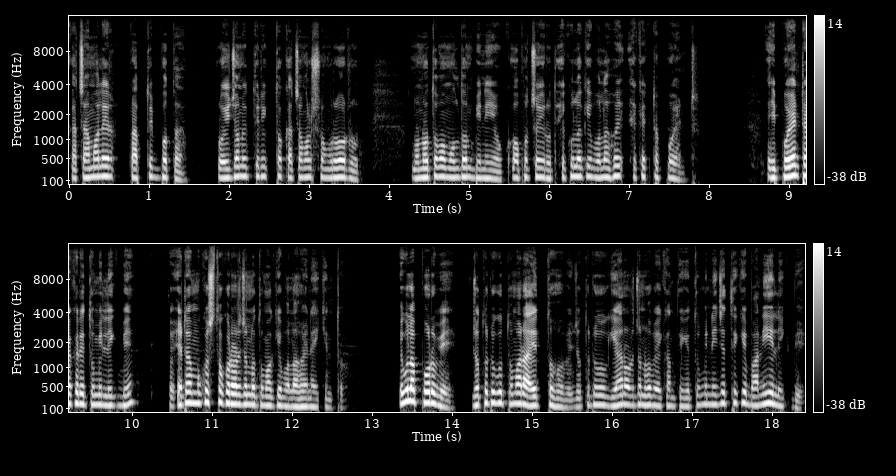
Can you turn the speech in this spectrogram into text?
কাঁচামালের প্রাপ্তব্যতা প্রয়োজন অতিরিক্ত কাঁচামাল সংগ্রহ রোধ, ন্যূনতম মূলধন বিনিয়োগ, অপচয় রোধ, এগুলোকে বলা হয় এক একটা পয়েন্ট। এই পয়েন্ট আকারে তুমি লিখবে তো এটা মুখস্থ করার জন্য তোমাকে বলা হয় নাই কিন্তু। এগুলো পড়বে, যতটুকু তোমার আয়ত্ত হবে, যতটুকু জ্ঞান অর্জন হবে এখান থেকে, তুমি নিজে থেকে বানিয়ে লিখবে।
